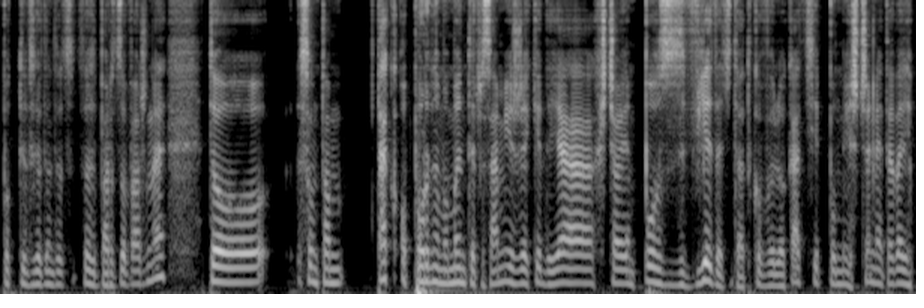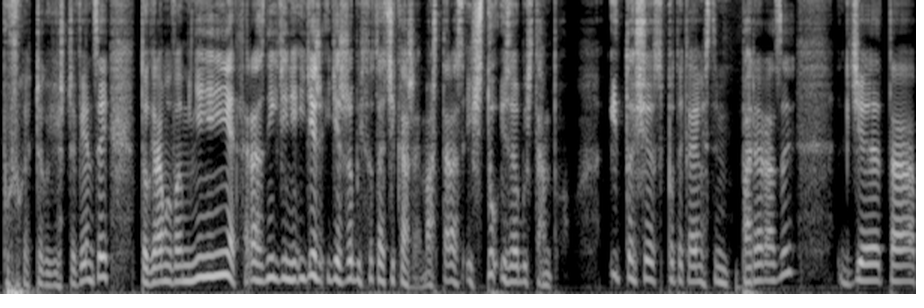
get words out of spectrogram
pod tym względem, to, to jest bardzo ważne, to są tam tak oporne momenty czasami, że kiedy ja chciałem pozwiedzać dodatkowe lokacje, pomieszczenia i tak poszukać czegoś jeszcze więcej, to gra mówiła mi, nie, nie, nie, nie, teraz nigdzie nie idziesz, idziesz robić to, co ci każę. Masz teraz iść tu i zrobić tamto. I to się spotykałem z tym parę razy, gdzie ta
